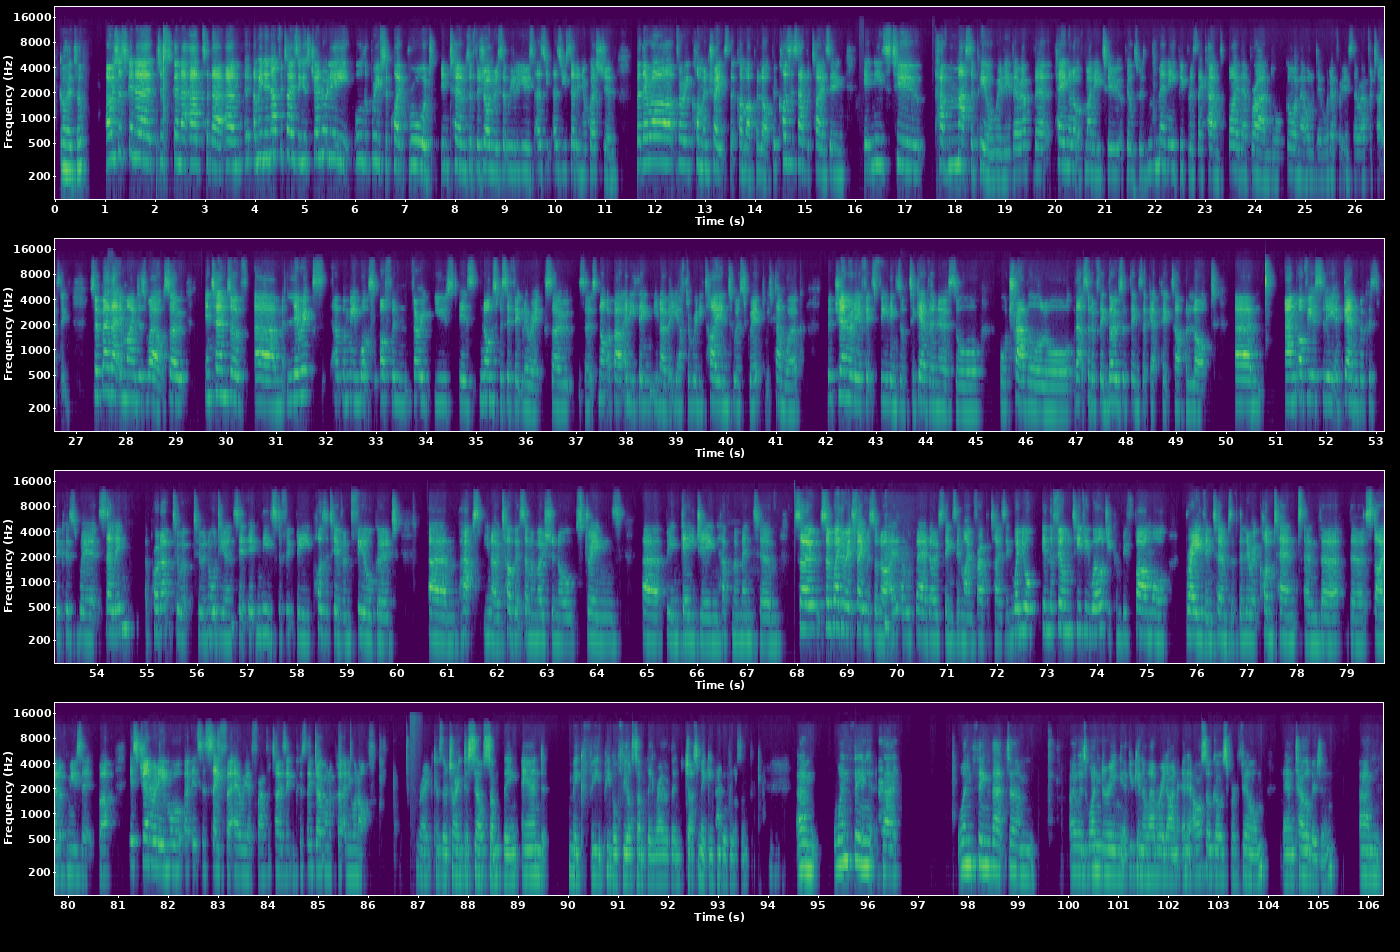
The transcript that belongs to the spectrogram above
go ahead, Soph. I was just gonna just gonna add to that. Um, I mean, in advertising, it's generally all the briefs are quite broad in terms of the genres that we use, as as you said in your question. But there are very common traits that come up a lot because it's advertising. It needs to have mass appeal. Really, they're they're paying a lot of money to appeal to as many people as they can to buy their brand or go on their holiday, or whatever it is they're advertising. So bear that in mind as well. So in terms of um, lyrics, I mean, what's often very used is non-specific lyrics. So, so it's not about anything, you know, that you have to really tie into a script, which can work. But generally, if it's feelings of togetherness or or travel or that sort of thing, those are things that get picked up a lot. Um, and obviously, again, because because we're selling a product to a, to an audience, it, it needs to be positive and feel good. Um, perhaps you know tug at some emotional strings uh, be engaging have momentum. So so whether it's famous or not I, I, would bear those things in mind for advertising. When you're in the film and tv world you can be far more brave in terms of the lyric content and the the style of music but it's generally more uh, it's a safer area for advertising because they don't want to put anyone off. Right because they're trying to sell something and make fe- people feel something rather than just making people feel something. Um, one thing that one thing that um, i was wondering if you can elaborate on and it also goes for film and television um,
